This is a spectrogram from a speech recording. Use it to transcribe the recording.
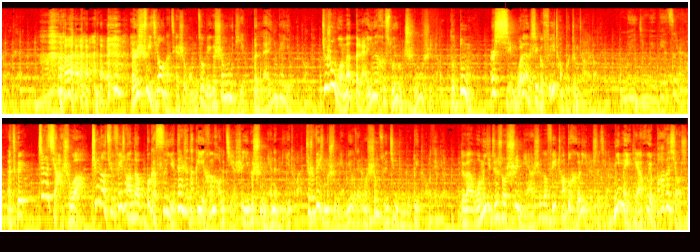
状态，而睡觉呢，才是我们作为一个生物体本来应该有的状态。就是我们本来应该和所有植物是一样的，不动的，而醒过来的是一个非常不正常的状态。我们已经违背自然了。啊，对。这个假说啊，听上去非常的不可思议，但是它可以很好的解释一个睡眠的谜团，就是为什么睡眠没有在这种生存竞争中被淘汰掉，对吧？我们一直说睡眠啊是个非常不合理的事情，你每天会有八个小时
